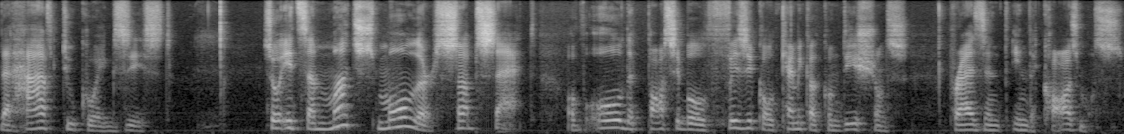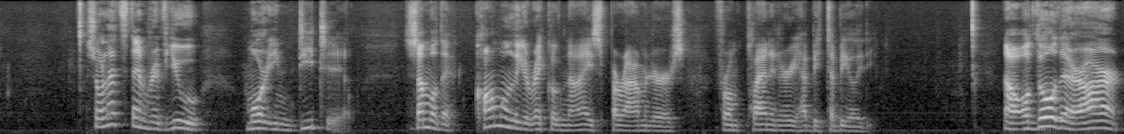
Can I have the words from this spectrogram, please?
that have to coexist. So it's a much smaller subset of all the possible physical chemical conditions present in the cosmos. So let's then review more in detail some of the commonly recognized parameters from planetary habitability. Now, although there are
